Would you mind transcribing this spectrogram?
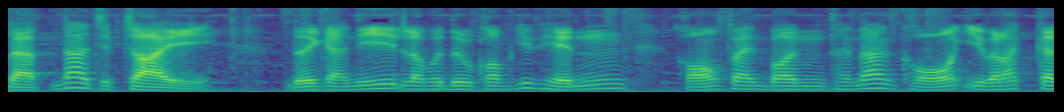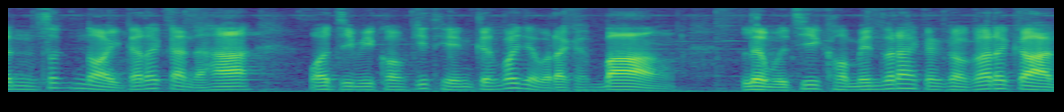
แบบน่าเจ็บใจ โดยการนี้เรามาดูความคิดเห็นของแฟนบอลทางด้านของอิรักกันสักหน่อยก็แล้วกันนะฮะว่าจะมีความคิดเห็นกันว่าอย่างไรกันบ้าง เริ่มไปที่คอมเมนต์แรกกันก่อนก็แล้วกัน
